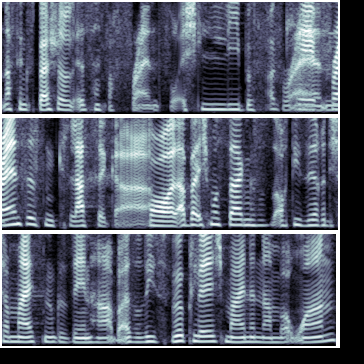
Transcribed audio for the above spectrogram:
Nothing Special ist einfach Friends. So, ich liebe Friends. Okay, Friends ist ein Klassiker. Voll. Aber ich muss sagen, es ist auch die Serie, die ich am meisten gesehen habe. Also die ist wirklich meine Number One.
